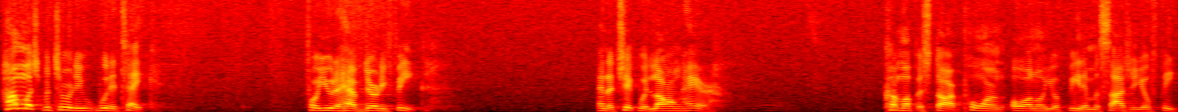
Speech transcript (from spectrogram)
How much maturity would it take for you to have dirty feet and a chick with long hair come up and start pouring oil on your feet and massaging your feet?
